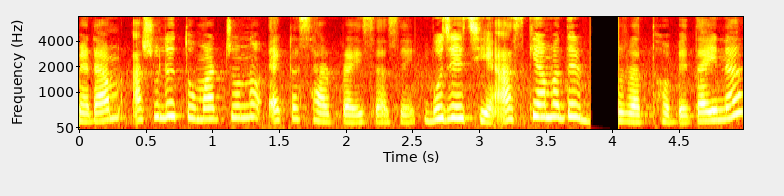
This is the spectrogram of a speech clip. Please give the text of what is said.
ম্যাডাম আসলে তোমার জন্য একটা সারপ্রাইজ আছে। বুঝেছি, আজকে আমাদের রাত হবে, তাই না?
